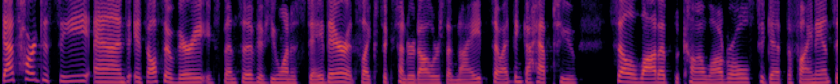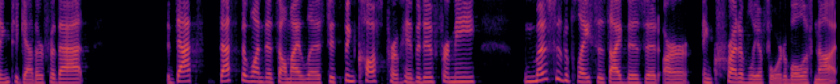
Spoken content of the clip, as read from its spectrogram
That's hard to see. And it's also very expensive if you want to stay there. It's like $600 a night. So I think I have to sell a lot of pecan log rolls to get the financing together for that. That's, that's the one that's on my list. It's been cost prohibitive for me. Most of the places I visit are incredibly affordable, if not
